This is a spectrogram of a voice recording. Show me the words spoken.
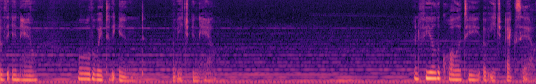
of the inhale all the way to the end of each inhale. And feel the quality of each exhale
